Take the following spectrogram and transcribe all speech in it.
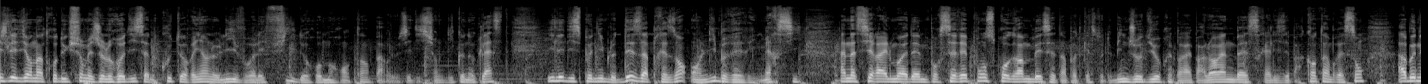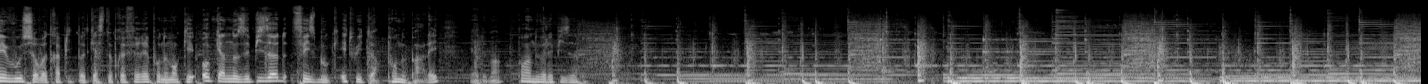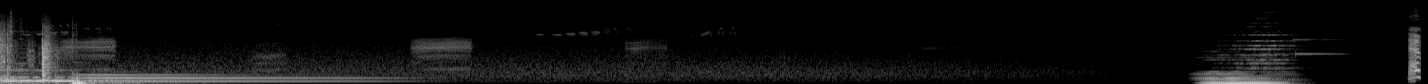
Et je l'ai dit en introduction, mais je le redis, ça ne coûte rien. Le livre Les filles de Romorantin, paru aux éditions de l'Iconoclaste, il est disponible dès à présent en librairie. Merci à Nassira El Moadem pour ses réponses. Programme B, c'est un podcast de Binge Audio préparé par Lauren Bess, réalisé par Quentin Bresson. Abonnez-vous sur votre appli de podcast préféré pour ne manquer aucun de nos épisodes, Facebook et Twitter pour nous parler. Et à demain pour un nouvel épisode.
